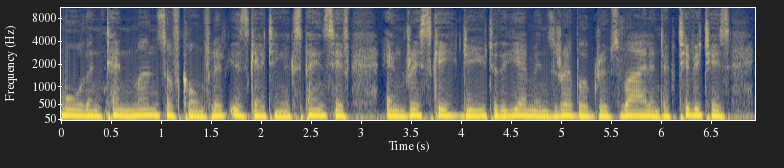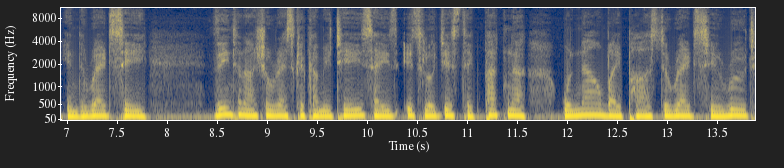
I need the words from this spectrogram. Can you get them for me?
more than 10 months of conflict is getting expensive and risky due to the Yemen's rebel group's violent activities in the Red Sea. The International Rescue Committee says its logistic partner will now bypass the Red Sea route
